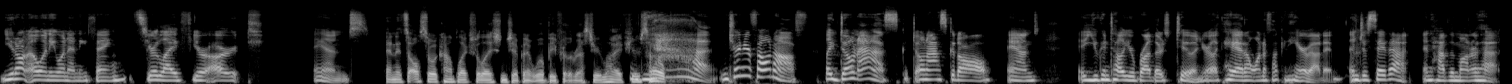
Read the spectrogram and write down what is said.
You don't owe anyone anything. It's your life your art and and it's also a complex relationship, and it will be for the rest of your life. Here's hope. yeah and turn your phone off. Like don't ask. Don't ask at all. And you can tell your brothers too and you're like hey i don't want to fucking hear about it and just say that and have them honor that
